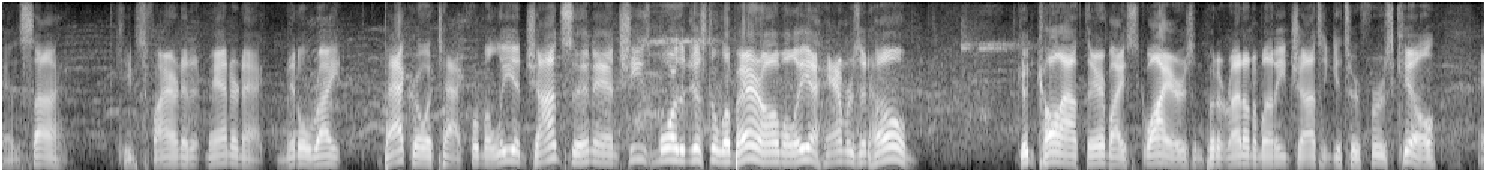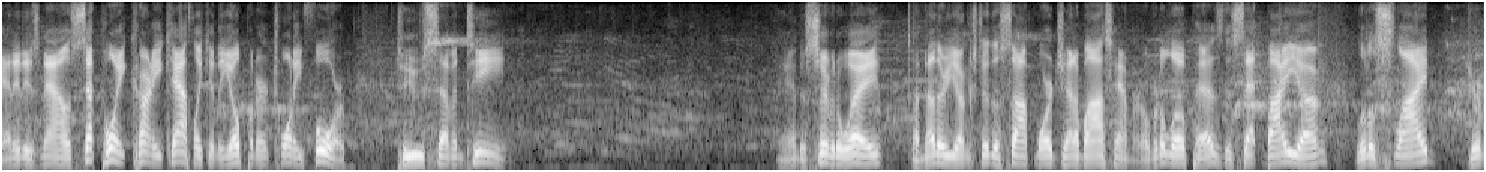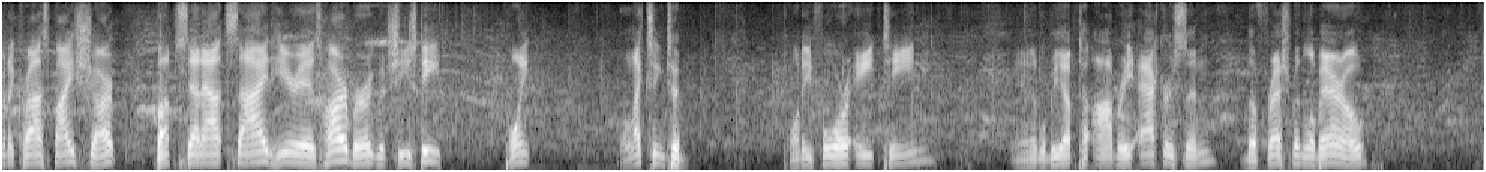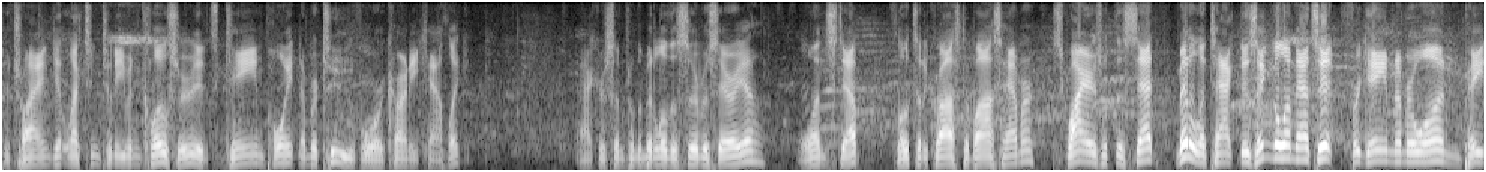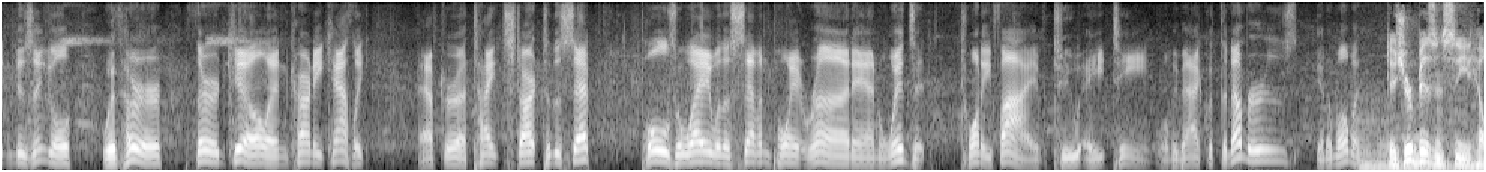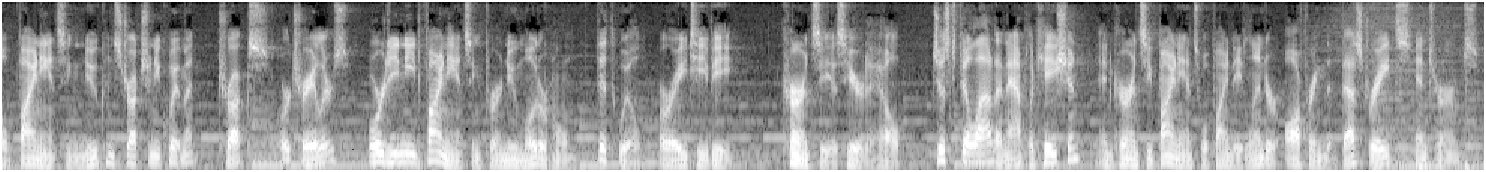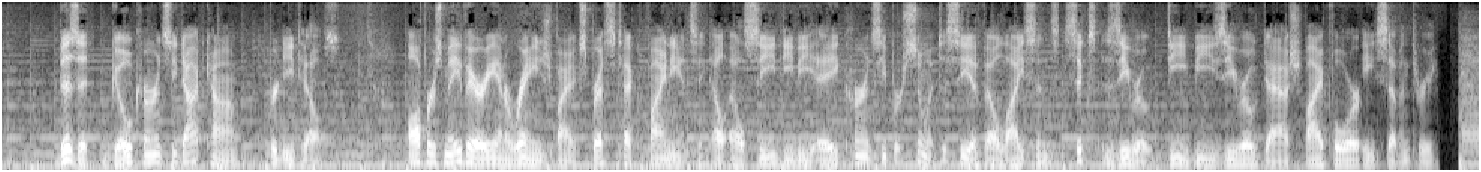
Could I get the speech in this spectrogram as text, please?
And sign. keeps firing it at Mandernack. Middle right. Back row attack for Malia Johnson, and she's more than just a Libero. Malia hammers it home. Good call out there by Squires and put it right on the money. Johnson gets her first kill, and it is now set point Kearney Catholic in the opener 24 to 17. And to serve it away, Another youngster, the sophomore Jenna Bosshammer. Over to Lopez. The set by Young. Little slide driven across by Scharf. Bump set outside. Here is Harburg, but she's deep. Point Lexington 24 18. And it'll be up to Aubrey Ackerson, the freshman Libero, to try and get Lexington even closer. It's game point number two for Kearney Catholic. Ackerson from the middle of the service area. One step, floats it across to Bosshammer. Squires with the set. Middle attack, Dezingle, and that's it for game number one. Peyton Dezingle with her third kill, and Kearney Catholic, after a tight start to the set, pulls away with a seven point run and wins it 25 to 18. We'll be back with the numbers in a moment. Does your business need help financing new construction equipment, trucks, or trailers? Or do you need financing for a new motorhome, fifth wheel, or ATV? Currency is here to help. Just fill out an application, and Currency Finance will find a lender offering the best rates and terms. Visit gocurrency.com for details. Offers may vary and arranged by Express Tech Financing, LLC DBA, currency pursuant to CFL license 60DB0 54873.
